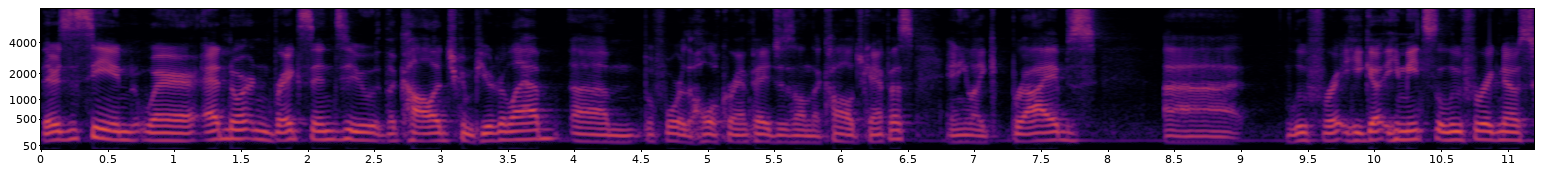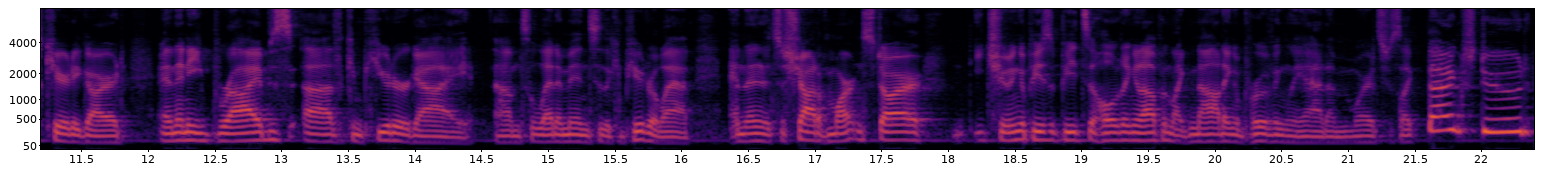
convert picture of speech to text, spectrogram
there's a scene where Ed Norton breaks into the college computer lab um, before the Hulk rampages on the college campus, and he like bribes uh, Lou Fer- he go, he meets the Lou Ferrigno security guard, and then he bribes uh, the computer guy um, to let him into the computer lab. And then it's a shot of Martin Starr chewing a piece of pizza, holding it up, and like nodding approvingly at him, where it's just like, "Thanks, dude."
